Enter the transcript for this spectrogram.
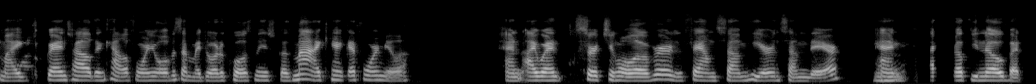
my grandchild in California. All of a sudden, my daughter calls me and she goes, "Ma, I can't get formula." And I went searching all over and found some here and some there. Mm-hmm. And I don't know if you know, but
